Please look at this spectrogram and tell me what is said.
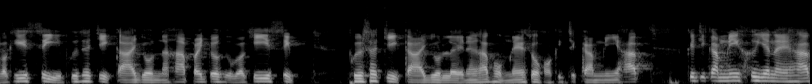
วันที่ 4 พฤศจิกายนนะครับไปจนถึงวันที่ 10 พฤศจิกายนเลยนะครับ ผมในส่วนของกิจกรรมนี้ครับกิจกรรมนี้คือยังไงครับ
